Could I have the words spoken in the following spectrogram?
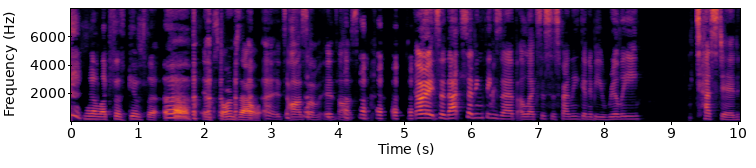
and Alexis gives the ugh and storms out. it's awesome. It's awesome. All right, so that's setting things up. Alexis is finally going to be really tested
